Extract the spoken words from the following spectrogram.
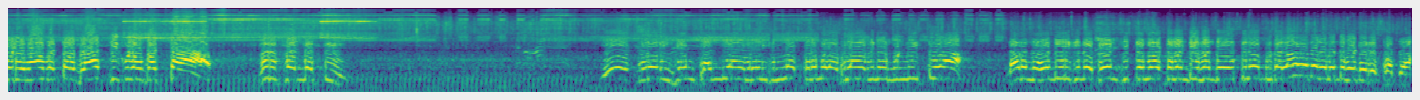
தூத்துக்குடி மாவட்டம் ராட்சிக்குளம் வட்டம் விருப்பம்பட்டி. ஏ குரலிசன் சந்தியா அவர்கள் இல்ல திருமண விழாவினை முன்னிட்டு நடந்து கொண்டிருக்கின்ற தேன் சித்தமாட்டு வண்டி பந்தயத்தில் முதலாவது வந்து கொண்டிருப்பது?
